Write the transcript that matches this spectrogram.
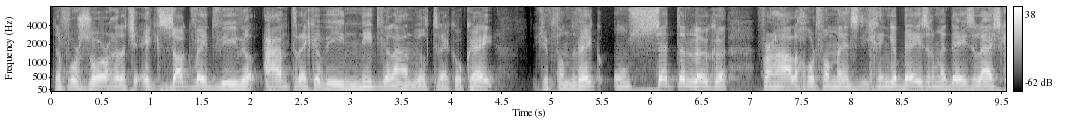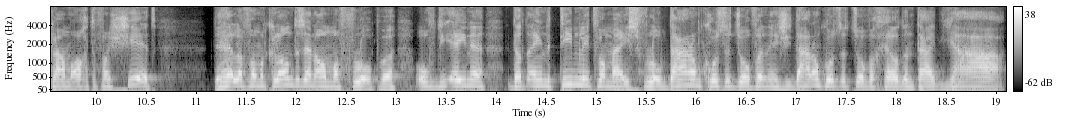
ervoor zorgen dat je exact weet wie je wil aantrekken, wie je niet wil aan wil trekken. Oké? Heb van de week ontzettend leuke verhalen gehoord van mensen die gingen bezig met deze lijst. Kwamen achter van shit. De helft van mijn klanten zijn allemaal floppen. Of die ene, dat ene teamlid van mij is flop. Daarom kost het zoveel energie. Daarom kost het zoveel geld en tijd. Ja.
